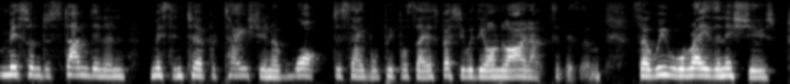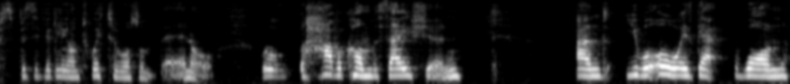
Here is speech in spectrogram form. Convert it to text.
misunderstanding and misinterpretation of what disabled people say, especially with the online activism. So we will raise an issue specifically on Twitter or something, or we'll have a conversation, and you will always get one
